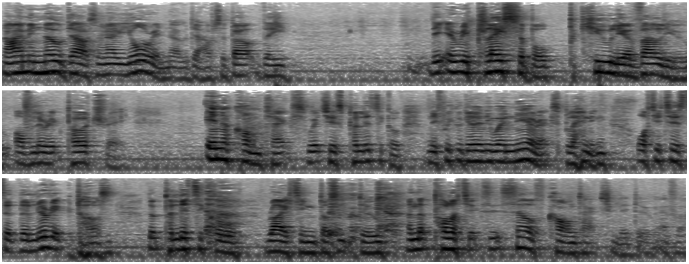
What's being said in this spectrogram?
Now, I'm in no doubt, and I know you're in no doubt, about the, the irreplaceable, peculiar value of lyric poetry in a context which is political. And if we could get anywhere near explaining what it is that the lyric does that political writing doesn't do and that politics itself can't actually do ever.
